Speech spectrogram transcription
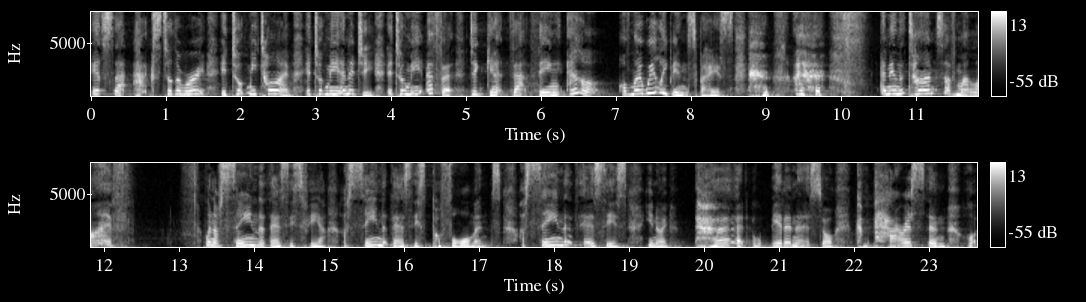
it's the axe to the root. It took me time, it took me energy, it took me effort to get that thing out of my wheelie bin space. and in the times of my life, when I've seen that there's this fear, I've seen that there's this performance, I've seen that there's this, you know, hurt or bitterness or comparison or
